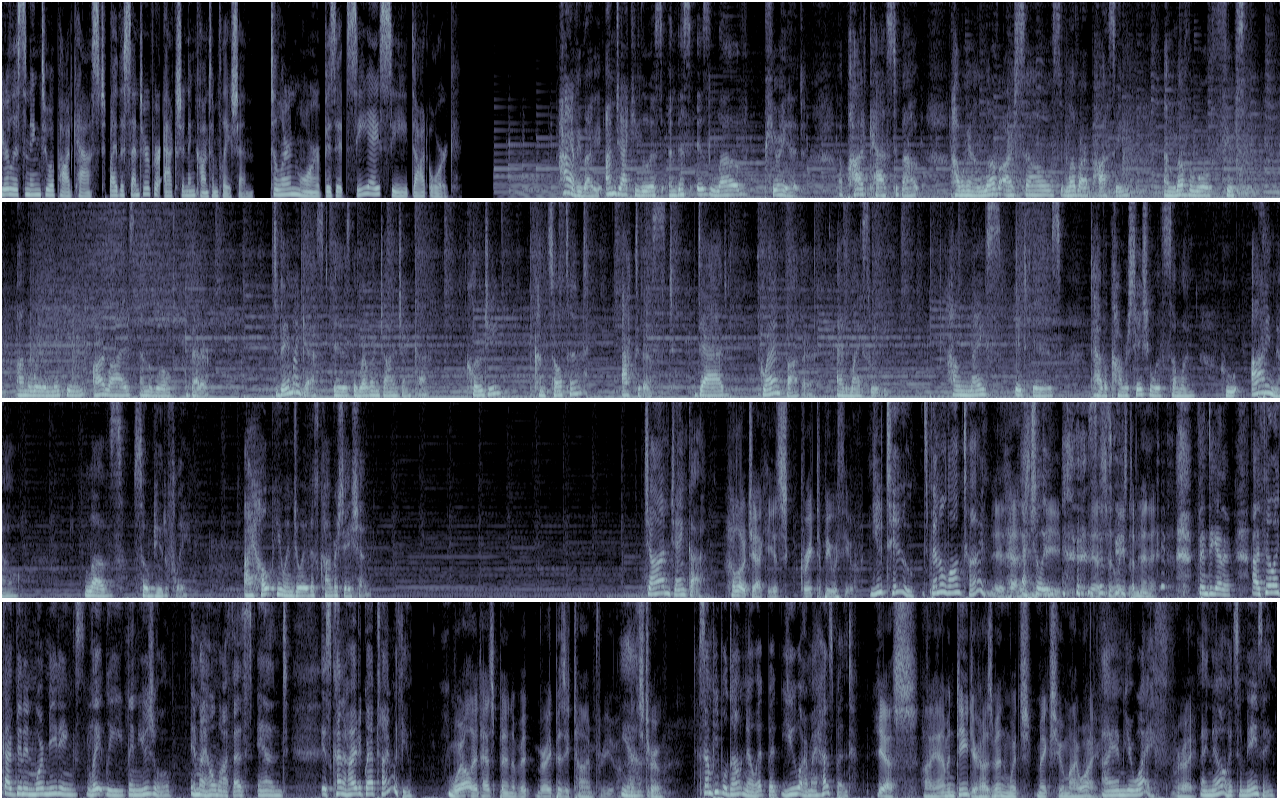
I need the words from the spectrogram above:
You're listening to a podcast by the Center for Action and Contemplation. To learn more, visit cac.org. Hi, everybody. I'm Jacqui Lewis, and this is Love, Period, a podcast about how we're going to love ourselves, love our posse, and love the world fiercely on the way to making our lives and the world better. Today, my guest is the Reverend John Janka, clergy, consultant, activist, dad, grandfather, and my sweetie. How nice it is to have a conversation with someone who I know loves so beautifully. I hope you enjoy this conversation. John Janka. Hello, Jacqui. It's great to be with you. You too. It's been a long time. It has Actually, indeed. Yes, at least a minute. been together. I feel like I've been in more meetings lately than usual in my home office, and it's kind of hard to grab time with you. Well, it has been a bit, very busy time for you. Yeah. That's true. Some people don't know it, but you are my husband. Yes, I am indeed your husband, which makes you my wife. I am your wife. Right. I know, it's amazing.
